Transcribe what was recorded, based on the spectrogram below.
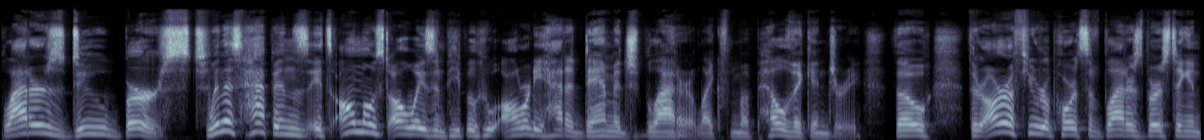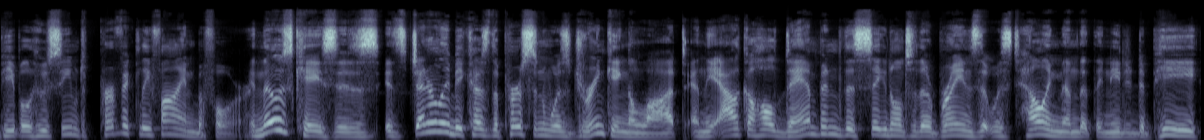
bladders do burst. When this happens, it's almost always in people who already had a damaged bladder, like from a pelvic injury, though there are a few reports of bladders bursting in people who seemed perfectly fine before. In those cases, it's generally because the person was drinking a lot and the alcohol dampened the signal to their brains that was telling them that they needed to pee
